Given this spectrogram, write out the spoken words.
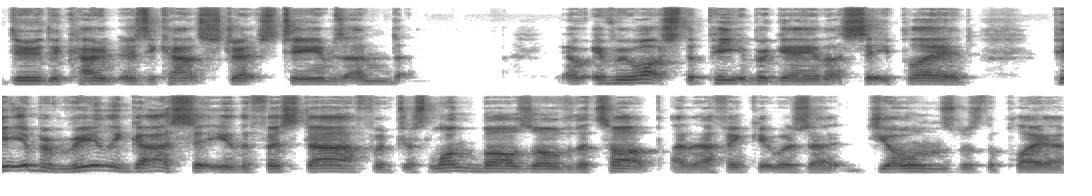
do the counters. He can't stretch teams. And if we watch the Peterborough game that City played, Peterborough really got City in the first half with just long balls over the top, and I think it was uh, Jones was the player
